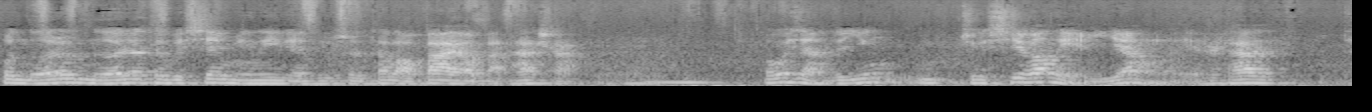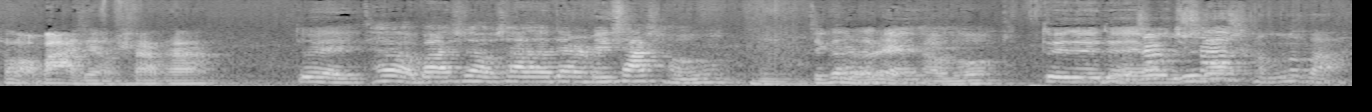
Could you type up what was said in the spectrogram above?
或哪吒哪吒特别鲜明的一点就是他老爸要把他杀死。我想这英这个西方的也一样了，也是他他老爸这样杀他，对他老爸是要杀他，但是没杀成。嗯，这跟哪吒也差不多。对对对，哪吒不杀成了吧？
